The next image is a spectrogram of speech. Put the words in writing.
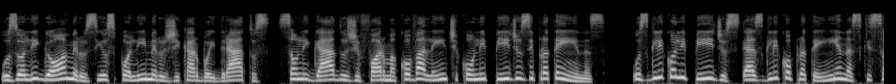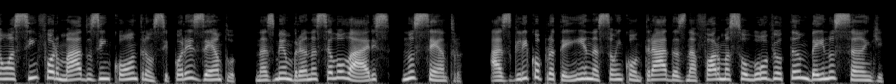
os oligômeros e os polímeros de carboidratos são ligados de forma covalente com lipídios e proteínas. Os glicolipídios e as glicoproteínas que são assim formados encontram-se, por exemplo, nas membranas celulares, no centro. As glicoproteínas são encontradas na forma solúvel também no sangue,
